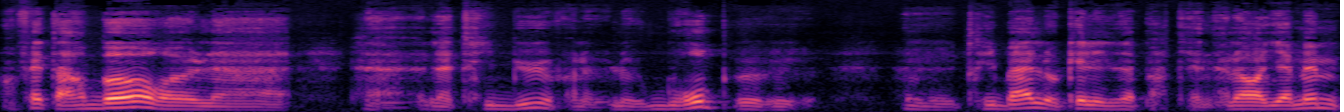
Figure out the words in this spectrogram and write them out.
en fait, arborent la, la, tribu, enfin, le, groupe tribal auquel ils appartiennent. Alors, il y a même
